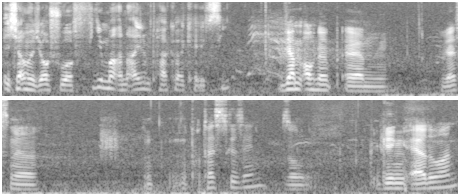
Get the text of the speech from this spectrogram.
Ich habe mit Joshua viermal an einem Tag bei KFC. Wir haben auch eine, ähm, wie heißt eine, einen Protest gesehen, so gegen Erdogan.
